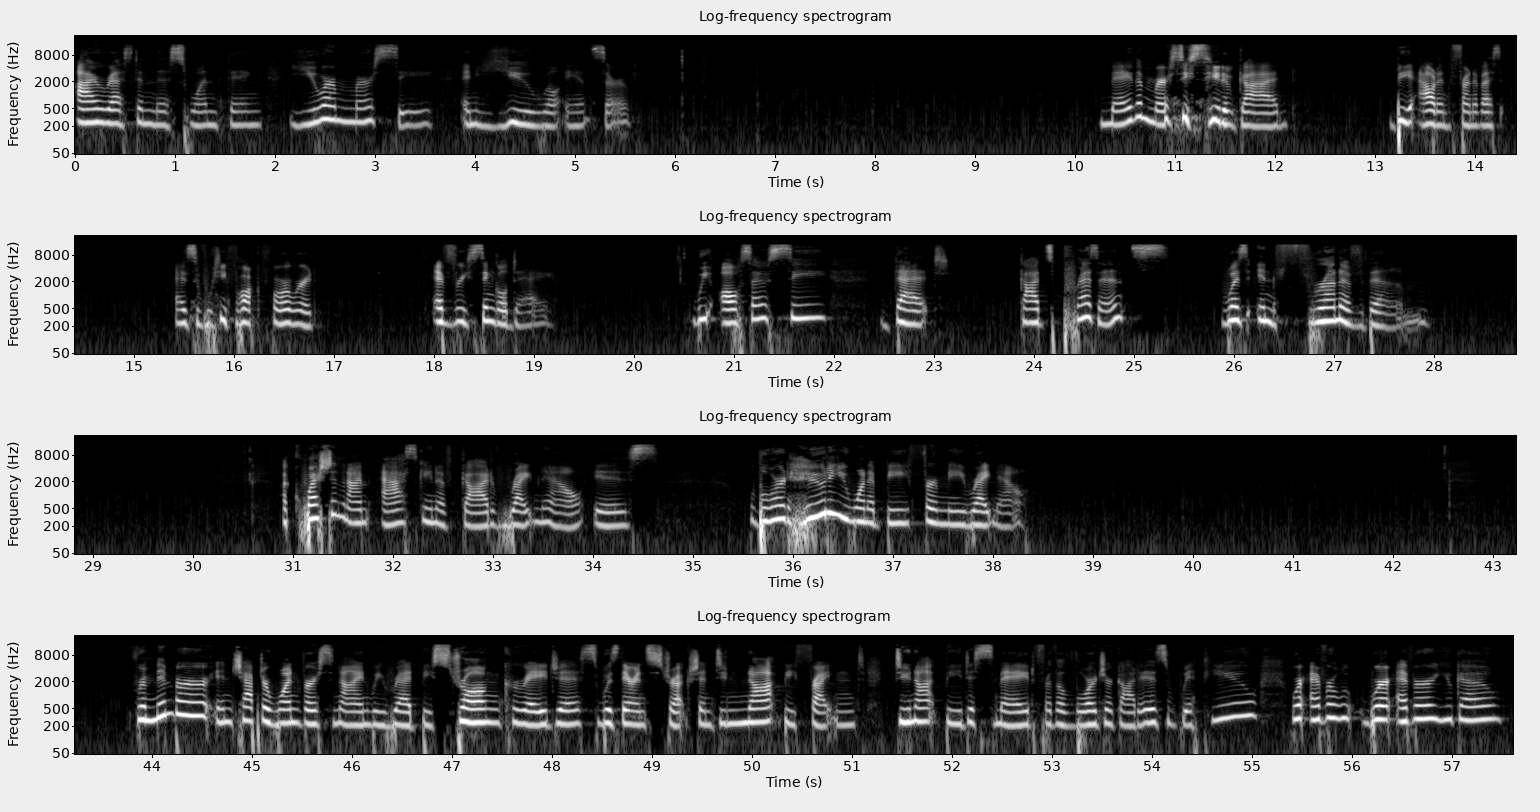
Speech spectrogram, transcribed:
I rest in this one thing you are mercy, and you will answer. May the mercy seat of God be out in front of us as we walk forward every single day. We also see that God's presence was in front of them. A question that I'm asking of God right now is Lord, who do you want to be for me right now? Remember in chapter 1, verse 9, we read, Be strong, courageous, was their instruction. Do not be frightened. Do not be dismayed, for the Lord your God is with you wherever, wherever you go.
